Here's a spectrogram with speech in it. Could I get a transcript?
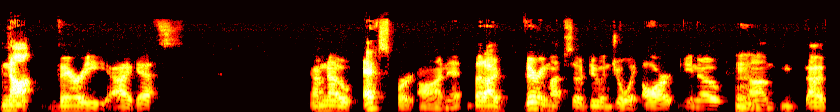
not very, I guess, I'm no expert on it, but I very much so do enjoy art. You know, mm. um, I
